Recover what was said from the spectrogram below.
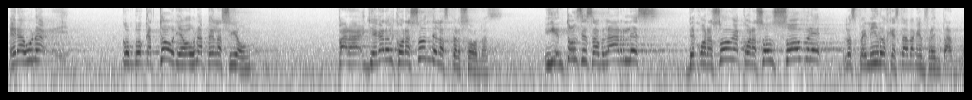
era una convocatoria o una apelación para llegar al corazón de las personas y entonces hablarles de corazón a corazón sobre los peligros que estaban enfrentando.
